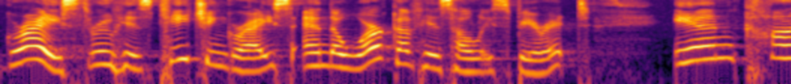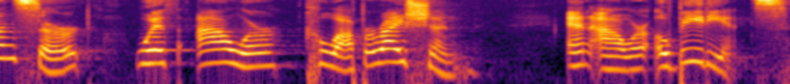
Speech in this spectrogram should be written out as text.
grace, through his teaching grace and the work of his Holy Spirit in concert with our cooperation and our obedience.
